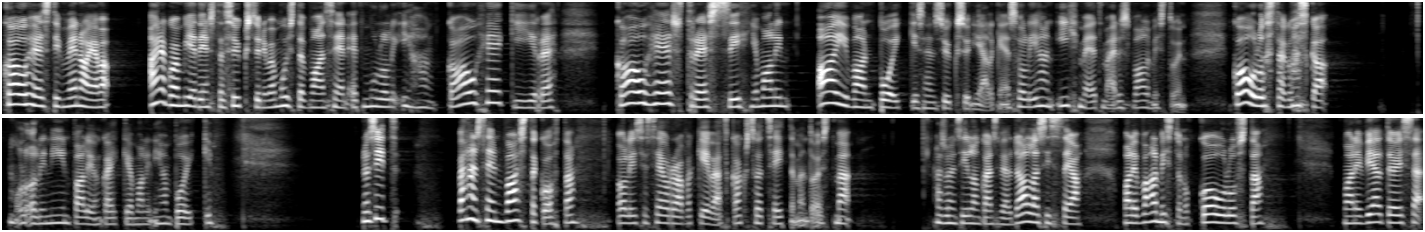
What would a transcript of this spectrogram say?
kauheasti menoja. Mä, aina kun mä mietin sitä syksyä, niin mä muistan vaan sen, että mulla oli ihan kauhea kiire, kauhea stressi ja mä olin aivan poikki sen syksyn jälkeen. Se oli ihan ihme, että mä edes valmistuin koulusta, koska mulla oli niin paljon kaikkea, mä olin ihan poikki. No sitten vähän sen vastakohta oli se seuraava kevät 2017. Mä asuin silloin kanssa vielä Dallasissa ja mä olin valmistunut koulusta. Mä olin vielä töissä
